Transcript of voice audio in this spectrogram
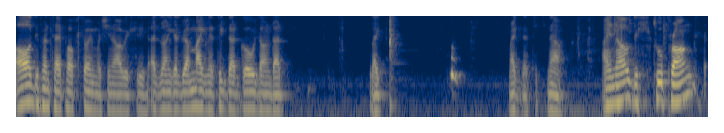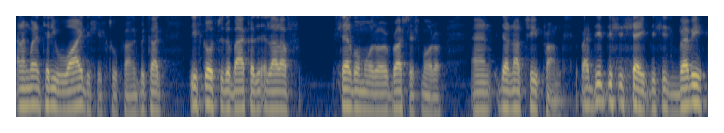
all different type of sewing machine, obviously, as long as you have magnetic that goes on that, like, magnetic. Now, I know this is two prongs, and I'm going to tell you why this is two prongs, because this goes to the back of a lot of servo motor or brushless motor and they're not three prongs. But this is safe. This is very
